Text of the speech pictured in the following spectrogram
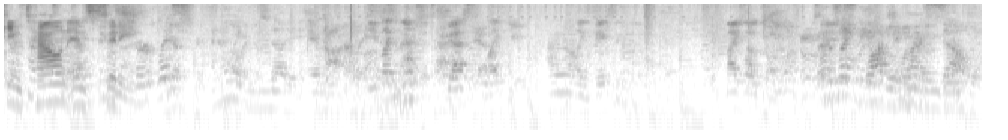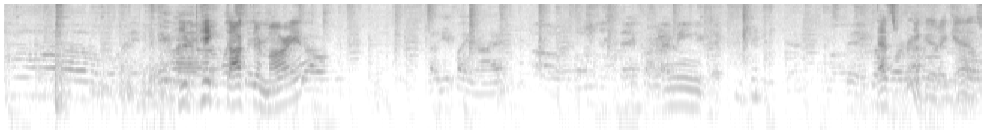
picking town and city. I. He like watching myself. He picked Dr. Mario? I mean, that's pretty good, I guess.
